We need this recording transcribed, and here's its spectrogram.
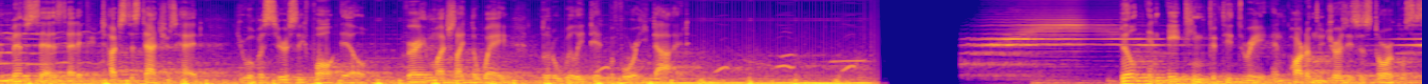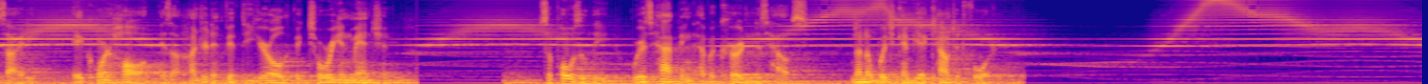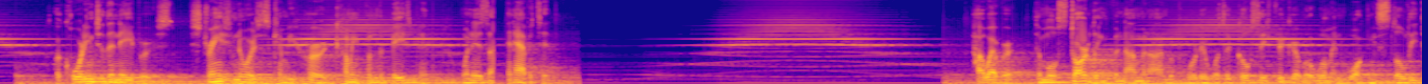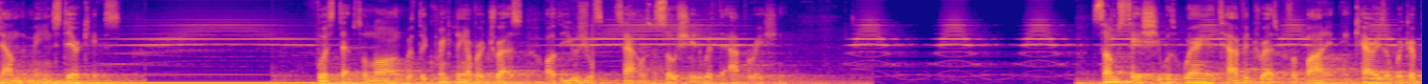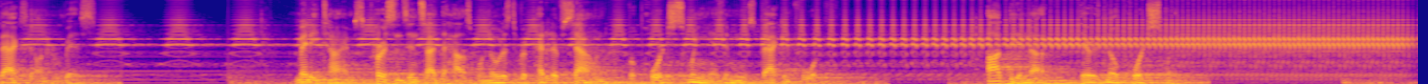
The myth says that if you touch the statue's head, you will mysteriously fall ill, very much like the way little Willie did before he died. Built in 1853 and part of New Jersey's Historical Society, Acorn Hall is a 150 year old Victorian mansion. Supposedly, weird happenings have occurred in this house, none of which can be accounted for. According to the neighbors, strange noises can be heard coming from the basement when it is inhabited. However, the most startling phenomenon reported was a ghostly figure of a woman walking slowly down the main staircase. Footsteps, along with the crinkling of her dress, are the usual sounds associated with the apparition. Some say she was wearing a taffeta dress with a bonnet and carries a wicker basket on her wrist. Many times, persons inside the house will notice the repetitive sound of a porch swinging as it moves back and forth. Oddly enough, there is no porch swing.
